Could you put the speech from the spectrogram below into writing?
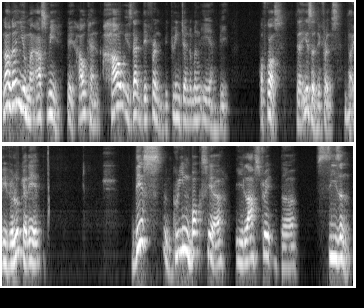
now then you might ask me, hey, how can how is that different between gentleman A and B? Of course, there is a difference. Now, if you look at it, this green box here illustrate the season.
